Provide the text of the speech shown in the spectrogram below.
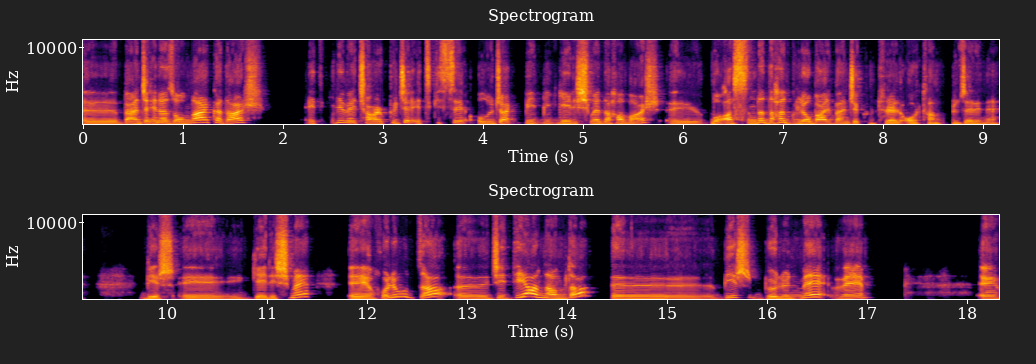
e, bence en az onlar kadar etkili ve çarpıcı etkisi olacak bir, bir gelişme daha var. E, bu aslında daha global bence kültürel ortam üzerine bir e, gelişme. E, Hollywood'da e, ciddi anlamda e, bir bölünme ve e,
